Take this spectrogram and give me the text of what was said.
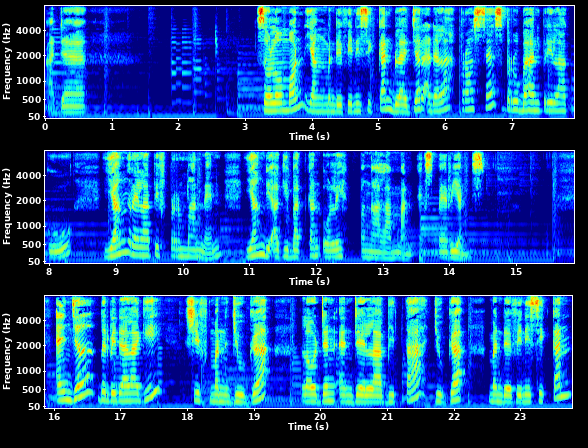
ada Solomon yang mendefinisikan belajar adalah proses perubahan perilaku yang relatif permanen yang diakibatkan oleh pengalaman experience. Angel berbeda lagi, Schiffman juga, Loudon and Della Bita juga mendefinisikan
